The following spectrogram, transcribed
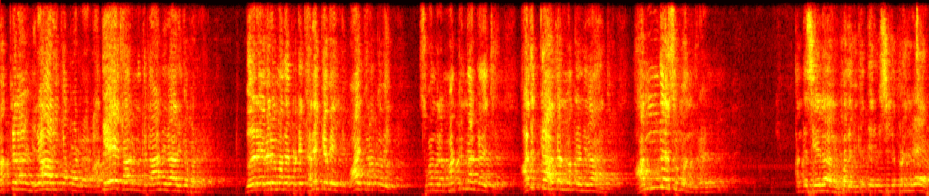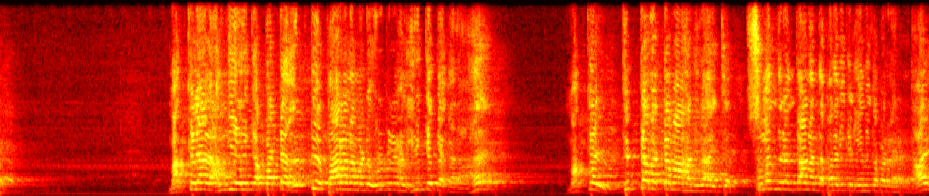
மக்களால் நிராகரிக்கப்படுறார். அதே காரணத்துக்காக நிராகரிக்கப்படுறார். வேற எவரும் அதை பற்றி கலைக்கவே இல்லை வாய் திறக்கவே இல்லை. சுமந்திரன் மட்டும்தான் கிடைச்சு அதுக்காக தான் மக்கள் நிராகரித்தார் அந்த சுமந்திரன் அந்த செயலாளர் பதவிக்கு தெரிவு செய்யப்படுகிறார். மக்களால் அங்கீகரிக்கப்பட்ட எட்டு பாராளுமன்ற உறுப்பினர்கள் இருக்கத்தக்கதாக மக்கள் திட்டவட்டமாக நிராகரித்த சுமந்திரன் தான் அந்த பதவிக்கு நியமிக்கப்படுறார் என்றால்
